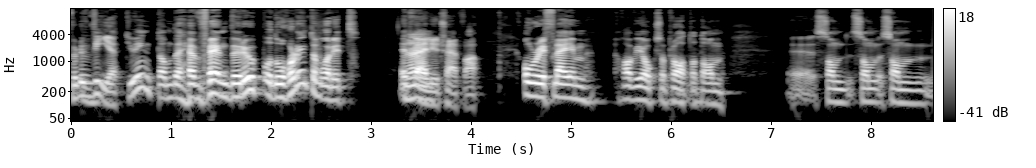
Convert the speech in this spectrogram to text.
För du mm. vet ju inte om det här vänder upp och då har det inte varit ett Nej. value trap va? Oriflame har vi också pratat om. eh, som, som, som,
